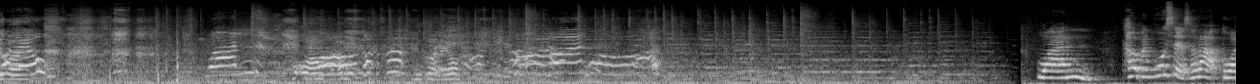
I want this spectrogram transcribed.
ก่อนเร็ว วันโอ้ครับก่อนเร็ววัน เธอเป็นผู้เสียสละตัว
